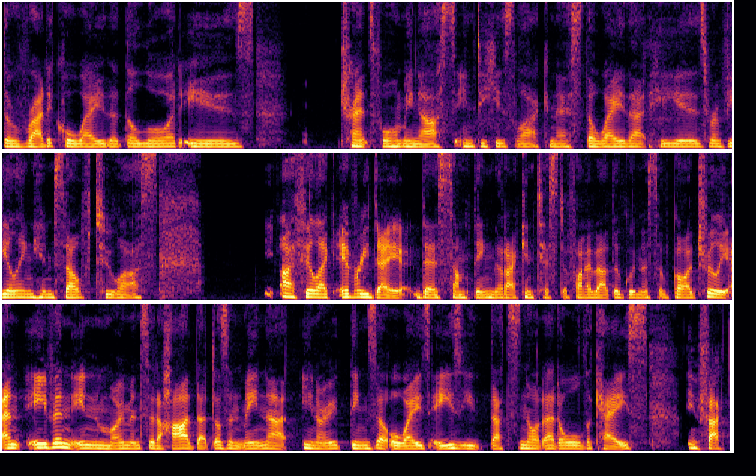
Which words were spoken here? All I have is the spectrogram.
The radical way that the Lord is transforming us into his likeness, the way that he is revealing himself to us. I feel like every day there's something that I can testify about the goodness of God, truly. And even in moments that are hard, that doesn't mean that, you know, things are always easy. That's not at all the case. In fact,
